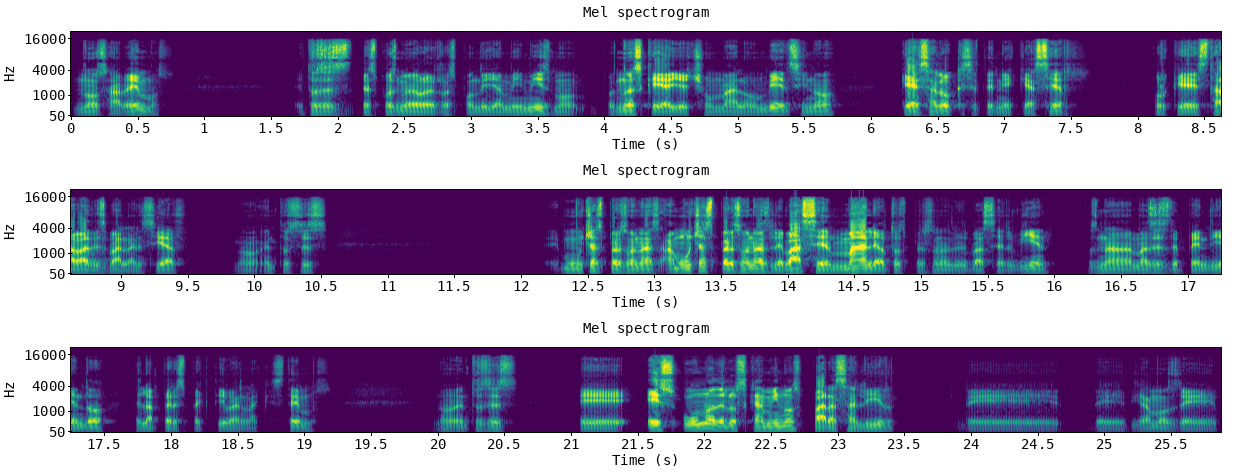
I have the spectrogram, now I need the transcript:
no sabemos. Entonces después me respondí a mí mismo, pues no es que haya hecho un mal o un bien, sino que es algo que se tenía que hacer, porque estaba desbalanceado, ¿no? Entonces, muchas personas, a muchas personas le va a hacer mal y a otras personas les va a hacer bien. Entonces nada más es dependiendo de la perspectiva en la que estemos, ¿no? Entonces, eh, es uno de los caminos para salir de, de digamos, de,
